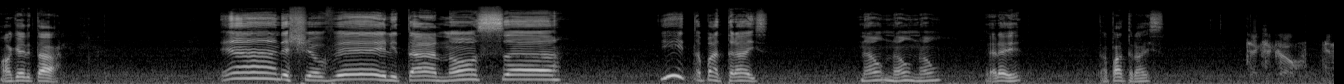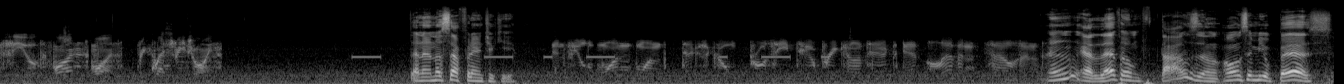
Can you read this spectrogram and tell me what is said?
Onde ele tá? Ah, deixa eu ver. Ele tá. Nossa. Ih, tá pra trás. Não, não, não. Pera aí. Tá pra trás. Tá na nossa frente aqui. Hum, 11,000? 11 mil pés.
